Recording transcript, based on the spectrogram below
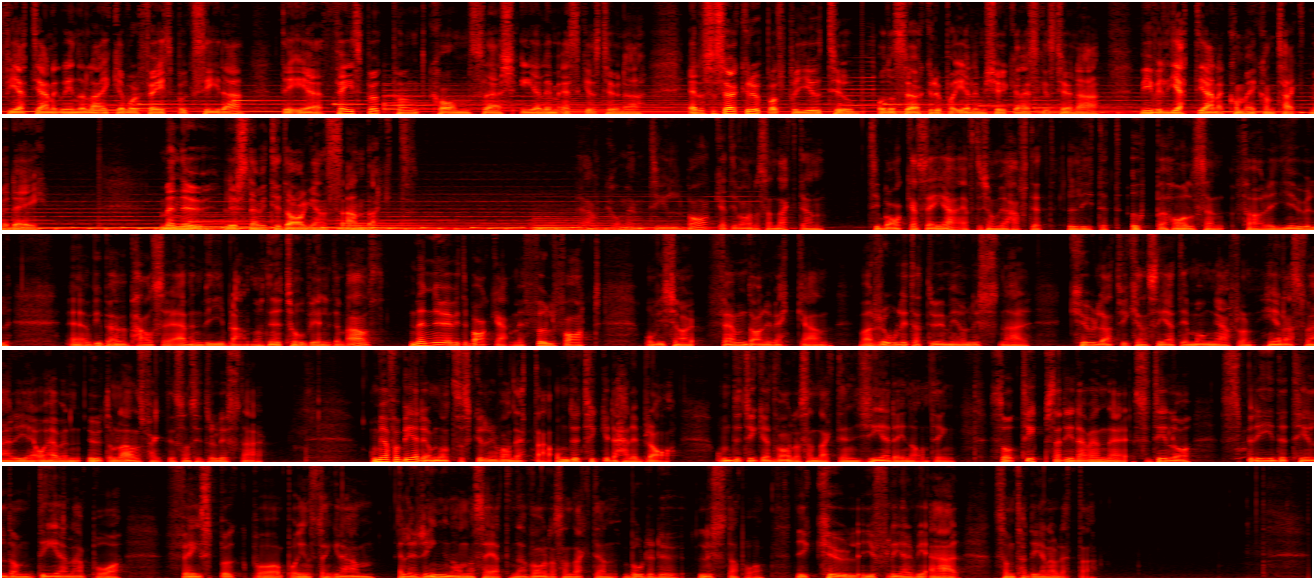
Får jättegärna gå in och likea vår Facebook-sida. Det är facebook.com elimeskilstuna. Eller så söker du upp oss på YouTube och då söker du på Elimkyrkan Eskilstuna. Vi vill jättegärna komma i kontakt med dig. Men nu lyssnar vi till dagens andakt. Välkommen tillbaka till vardagsandakten. Tillbaka säger jag eftersom vi har haft ett litet uppehåll sedan före jul. Eh, vi behöver pauser även vi ibland och nu tog vi en liten paus. Men nu är vi tillbaka med full fart och vi kör fem dagar i veckan. Vad roligt att du är med och lyssnar. Kul att vi kan se att det är många från hela Sverige och även utomlands faktiskt som sitter och lyssnar. Om jag får be dig om något så skulle det vara detta. Om du tycker det här är bra. Om du tycker att vardagsandakten ger dig någonting. Så tipsa dina vänner. Se till att sprida till dem. Dela på Facebook, på, på Instagram. Eller ring någon och säg att den där vardagsandakten borde du lyssna på. Det är kul ju fler vi är som tar del av detta.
